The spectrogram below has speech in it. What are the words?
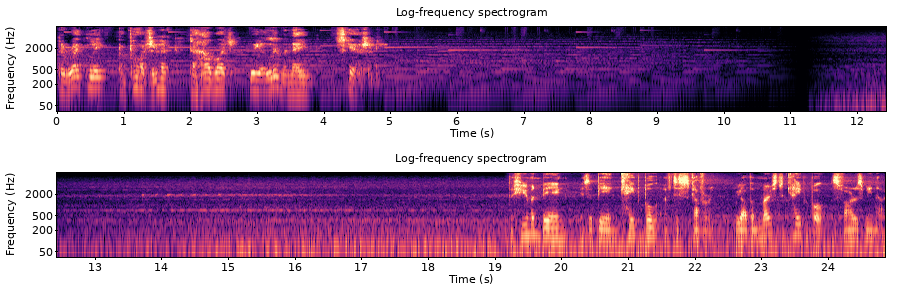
directly proportionate to how much we eliminate scarcity. The human being is a being capable of discovering we are the most capable as far as we know.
